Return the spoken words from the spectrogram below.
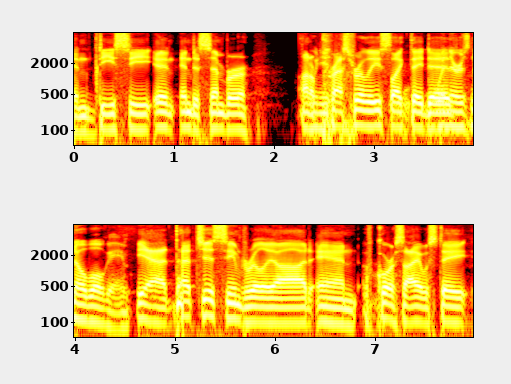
and DC in, in December on a you- press release like they did. when there's no bowl game. Yeah, that just seemed really odd. And of course, Iowa State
